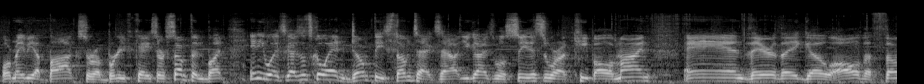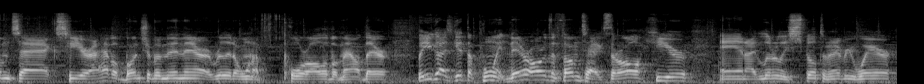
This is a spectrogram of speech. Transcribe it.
or maybe a box or a briefcase or something, but anyways, guys, let's go ahead and dump these thumbtacks out. You guys will see this is where I keep all of mine, and there they go. All the thumbtacks here. I have a bunch of them in there. I really don't want to pour all of them out there, but you guys get the point. There are the thumbtacks. They're all here and I literally spilt them everywhere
